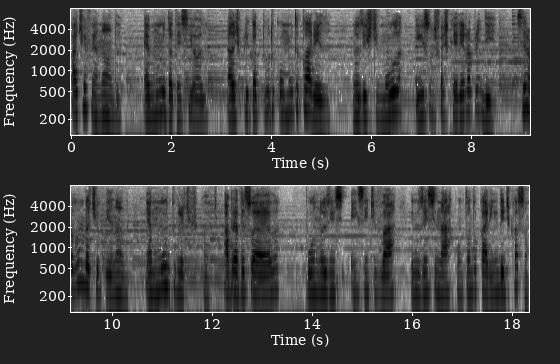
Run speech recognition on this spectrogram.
A tia Fernanda é muito atenciosa. Ela explica tudo com muita clareza, nos estimula e isso nos faz querer aprender. Ser aluno da tia Fernanda é muito gratificante. Agradeço a ela por nos incentivar e nos ensinar com tanto carinho e dedicação.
